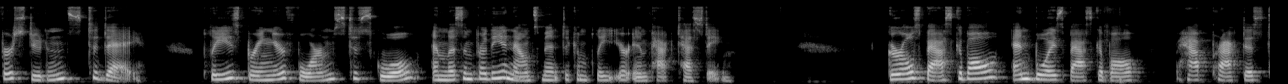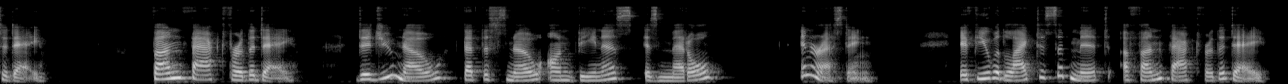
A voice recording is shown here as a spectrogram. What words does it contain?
for students today. Please bring your forms to school and listen for the announcement to complete your impact testing. Girls basketball and boys basketball have practice today. Fun fact for the day Did you know that the snow on Venus is metal? Interesting. If you would like to submit a fun fact for the day,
